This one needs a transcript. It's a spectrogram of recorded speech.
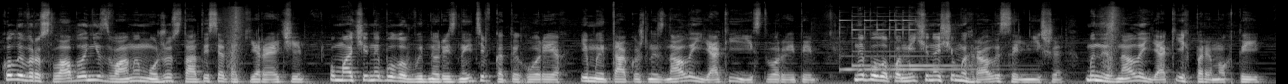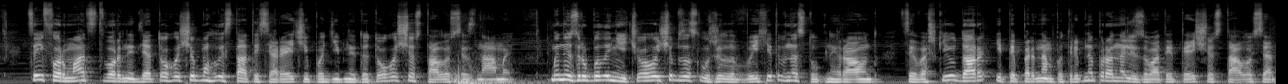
Коли ви розслаблені, з вами можуть статися такі речі. У матчі не було видно різниці в категоріях, і ми також не знали, як її створити. Не було помічено, що ми грали сильніше. Ми не знали, як їх перемогти. Цей формат створений для того, щоб могли статися речі, подібні до того, що сталося з нами. Ми не зробили нічого, щоб заслужили вихід в наступний раунд. Це важкий удар, і тепер нам потрібно проаналізувати те, що сталося.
